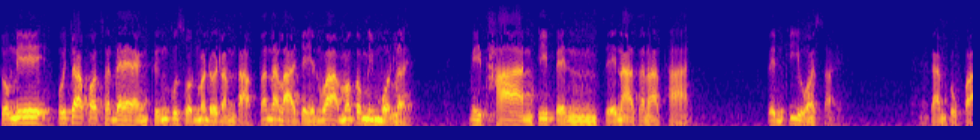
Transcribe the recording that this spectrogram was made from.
ตรงนี้พระเจ้าก็แสดงถึงกุศลมาโดยลำดับท่านทั้งหลายจะเห็นว่ามันก็มีหมดเลย มีทานที่เป็นเสนาสนะทาน เป็นที่อยู่อาศัยในการปลูกป่า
